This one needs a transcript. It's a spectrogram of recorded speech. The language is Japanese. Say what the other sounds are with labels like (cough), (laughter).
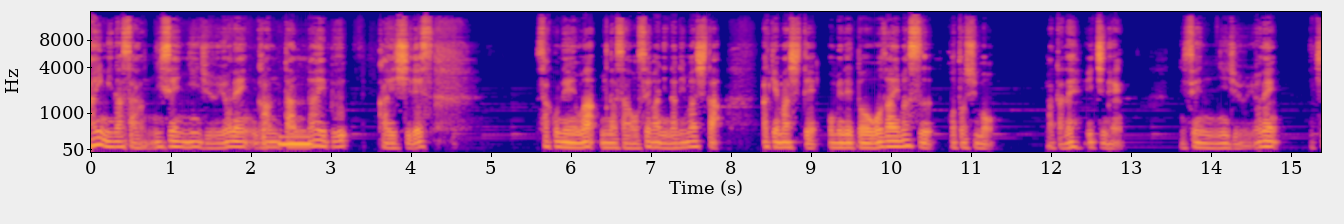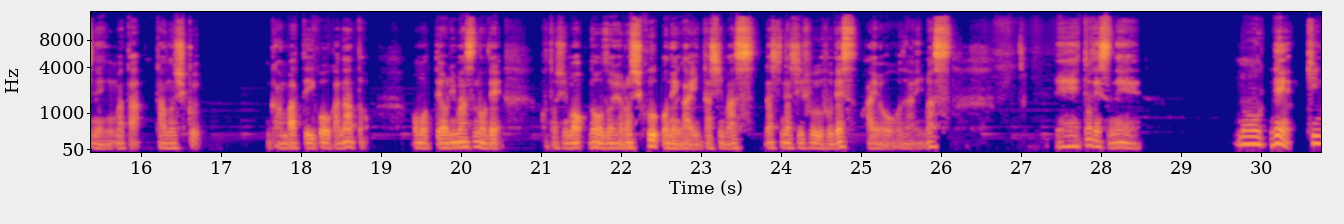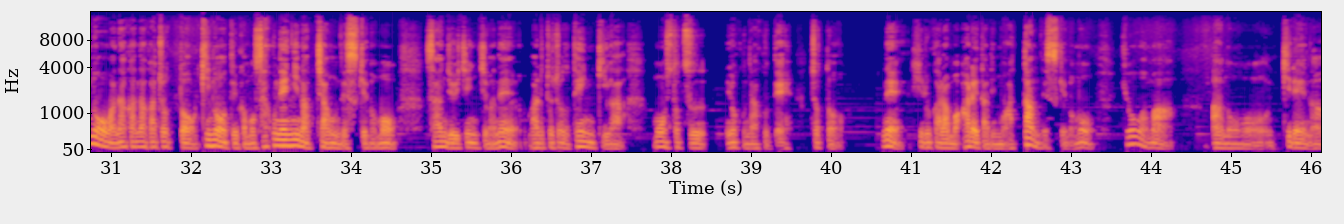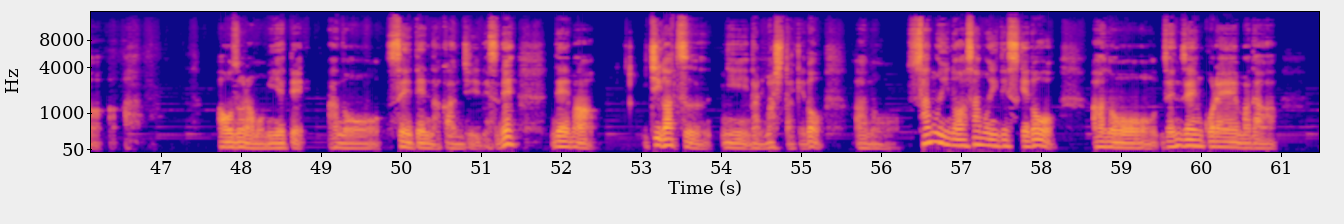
はい、皆さん、2024年元旦ライブ開始です。昨年は皆さんお世話になりました。明けましておめでとうございます。今年もまたね、1年、2024年、1年また楽しく頑張っていこうかなと思っておりますので、今年もどうぞよろしくお願いいたします。なしなし夫婦です。おはようございます。えーとですね、もうね、昨日はなかなかちょっと、昨日というかもう昨年になっちゃうんですけども、31日はね、割とちょっと天気がもう一つ良くなくて、ちょっとね、昼からも荒れたりもあったんですけども、今日はまあ、あのー、綺麗な青空も見えて、あのー、晴天な感じですね。で、まあ、1月になりましたけど、あのー、寒いのは寒いですけど、あの、全然これまだ、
